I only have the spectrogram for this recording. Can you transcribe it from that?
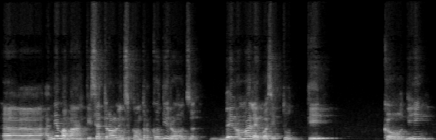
Uh, andiamo avanti. Seth Rollins contro Cody Rhodes. Bene o male, quasi tutti Cody.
